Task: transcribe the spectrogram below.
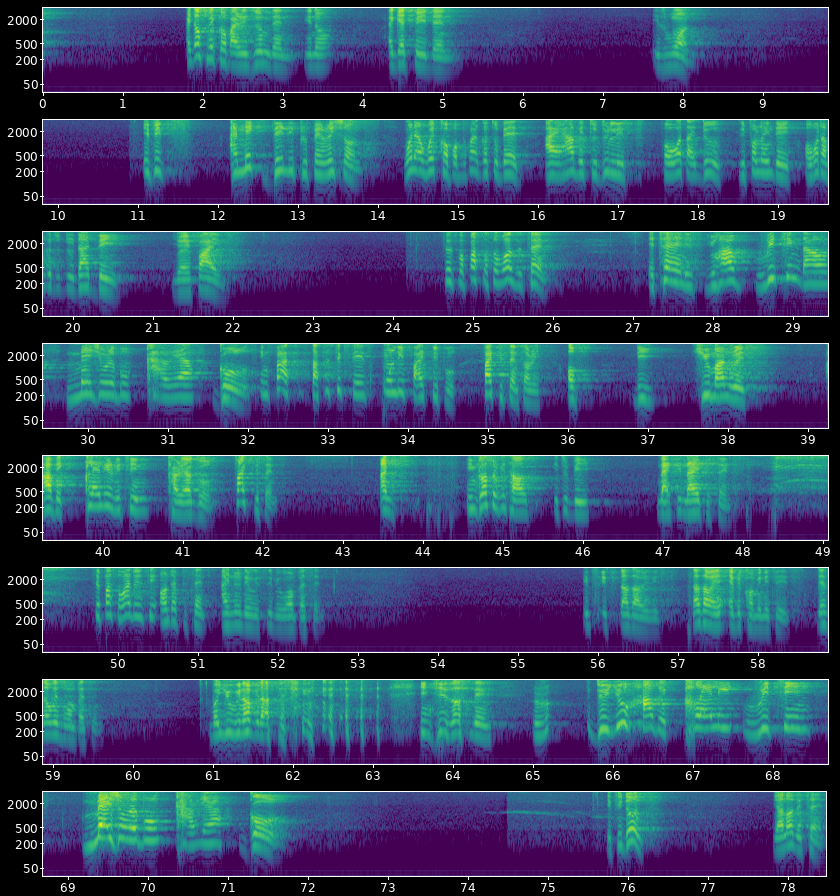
I just wake up, I resume, then, you know, I get paid, then it's one. If it's, I make daily preparations. When I wake up or before I go to bed, I have a to do list for what I do the following day or what I'm going to do that day. You're a five. Says, but Pastor, so what's the 10? A 10 is you have written down measurable career goals. In fact, statistics says only 5 people, 5%, sorry, of the human race have a clearly written career goal. 5%. And in God's Favorite House, it will be 99%. Say, Pastor, why don't you say 100%? I know there will still be 1%. It's, it's, that's how it is. That's how every community is. There's always one person. But you will not be that person. In Jesus' name. Do you have a clearly written, measurable career goal? If you don't, you are not a 10.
